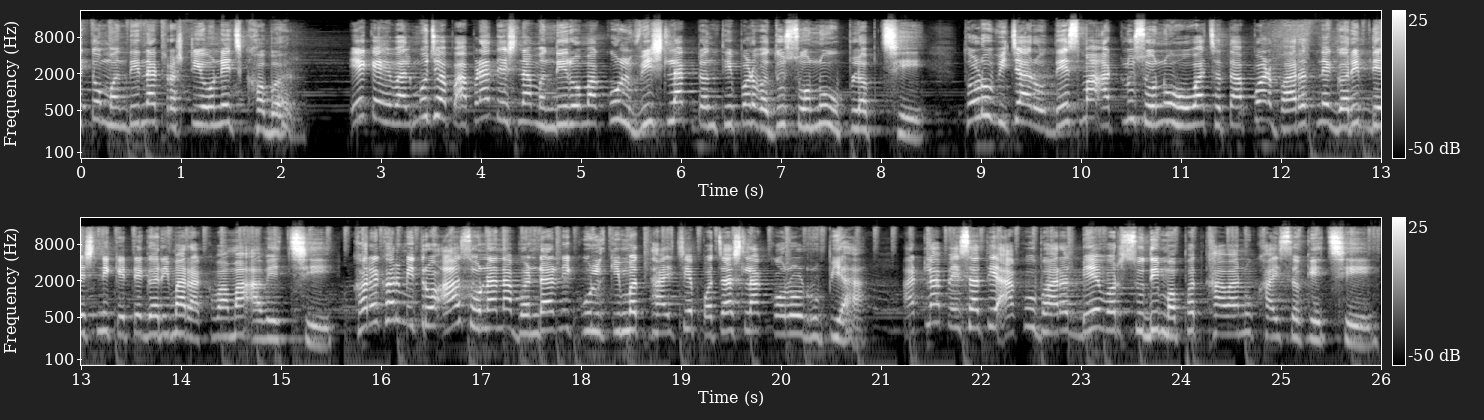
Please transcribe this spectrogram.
એ તો મંદિરના ટ્રસ્ટીઓને જ ખબર. એક અહેવાલ મુજબ, આપણા દેશના મંદિરોમાં કુલ વીસ લાખ ટનથી પણ વધુ સોનું ઉપલબ્ધ છે. થોડું વિચારો, દેશમાં આટલું સોનું હોવા છતાં પણ ભારતને ગરીબ દેશની કેટેગરીમાં રાખવામાં આવે છે. ખરેખર મિત્રો, આ સોનાના ભંડારની કુલ કિંમત થાય છે પચાસ લાખ કરોડ રૂપિયા. આટલા પૈસાથી આખું ભારત બે વર્ષ સુધી મફત ખાવાનું ખાઈ શકે છે.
